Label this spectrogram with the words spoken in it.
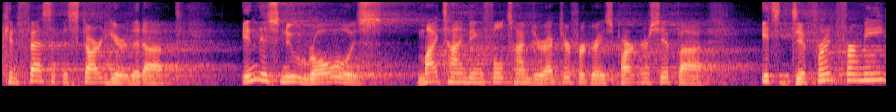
confess at the start here that uh, in this new role, as my time being full time director for Grace Partnership, uh, it's different for me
